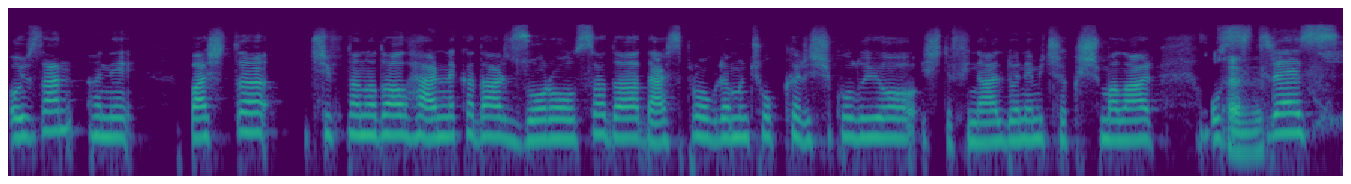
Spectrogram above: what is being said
O yüzden hani başta çift anadal her ne kadar zor olsa da ders programın çok karışık oluyor. İşte final dönemi çakışmalar, o evet. stres,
